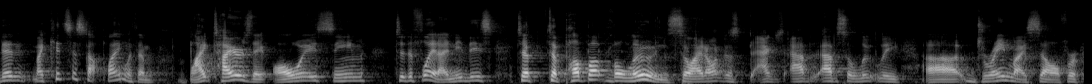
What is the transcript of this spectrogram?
then my kids just stop playing with them. Bike tires, they always seem to deflate. I need these to, to pump up balloons so I don't just ab- absolutely uh, drain myself or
